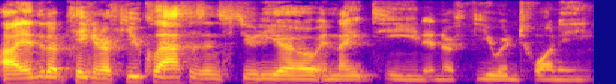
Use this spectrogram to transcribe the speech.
I ended up taking a few classes in studio in 19 and a few in 20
